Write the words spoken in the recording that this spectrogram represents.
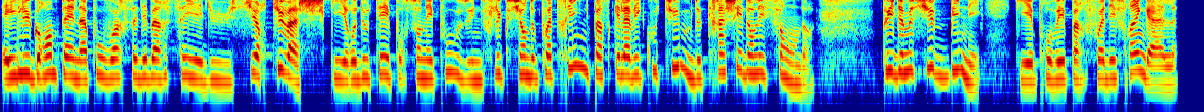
et il eut grand-peine à pouvoir se débarrasser du sieur Tuvache, qui redoutait pour son épouse une fluxion de poitrine parce qu'elle avait coutume de cracher dans les cendres, puis de monsieur Binet, qui éprouvait parfois des fringales,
